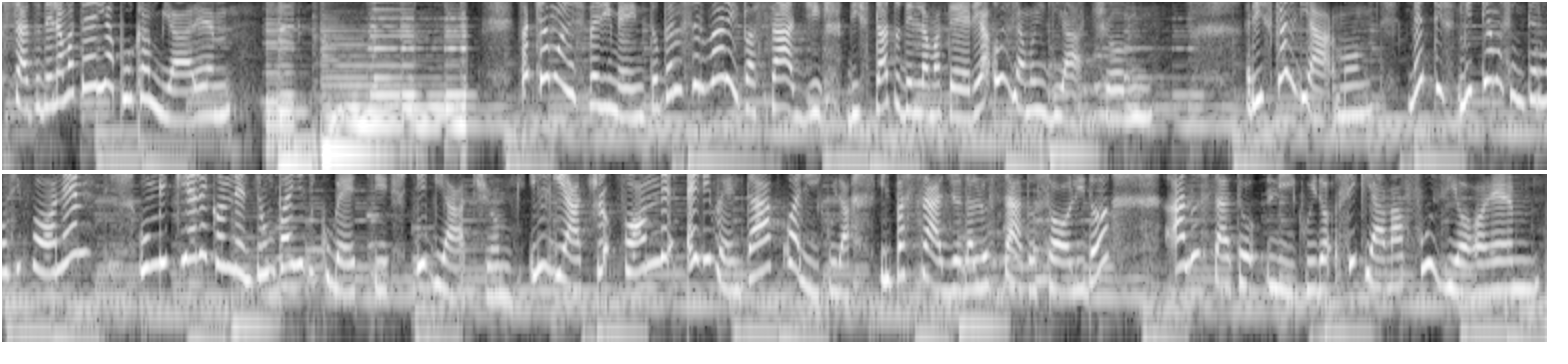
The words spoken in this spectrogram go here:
stato della materia può cambiare. Facciamo un esperimento. Per osservare i passaggi di stato della materia usiamo il ghiaccio. Riscaldiamo. Metti, mettiamo su un termosifone un bicchiere con dentro un paio di cubetti di ghiaccio. Il ghiaccio fonde e diventa acqua liquida. Il passaggio dallo stato solido allo stato liquido si chiama fusione.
